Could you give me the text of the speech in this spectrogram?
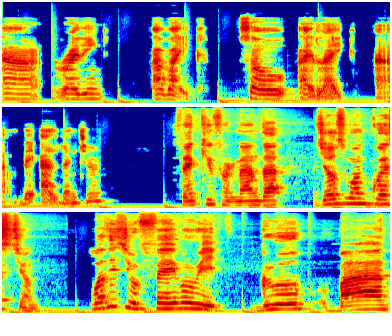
uh, riding a bike. So i like uh, the adventure. Thank you fernanda. Just one question. What is your favorite group, band,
